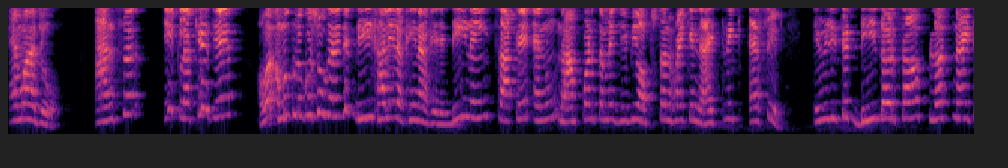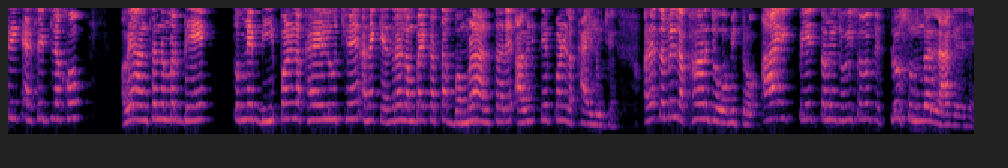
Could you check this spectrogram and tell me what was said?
એમાં જો આન્સર એક લખે છે. હવે અમુક લોકો શું કરે છે? ડી ખાલી લખી નાખે છે. ડી નહીં, સાથે એનું નામ પણ તમે જે બી ઓપ્શન હોય કે નાઇટ્રિક એસિડ એવી રીતે ડી દર્શાવો પ્લસ નાઇટ્રિક એસિડ લખો. હવે આન્સર નંબર બે. તો મેં બી પણ લખાયેલું છે અને કેન્દ્ર લંબાઈ કરતાં બમણા અંતરે આવી રીતે પણ લખાયેલું છે. અને તમે લખાણ જુઓ મિત્રો, આ એક પેજ તમે જોઈ શકો કેટલું સુંદર લાગે છે.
